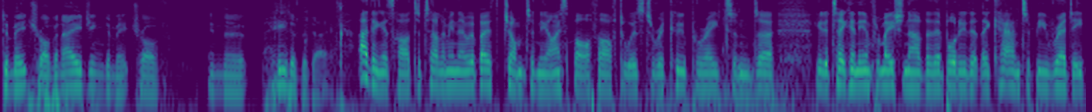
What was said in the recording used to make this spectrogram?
Dimitrov, an aging Dimitrov in the heat of the day? I think it's hard to tell. I mean, they were both jumped in the ice bath afterwards to recuperate and uh, you know take any inflammation out of their body that they can to be ready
